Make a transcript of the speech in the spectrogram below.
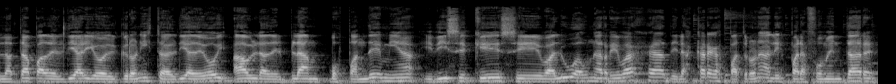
La tapa del diario El Cronista del día de hoy habla del plan pospandemia y dice que se evalúa una rebaja de las cargas patronales para fomentar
